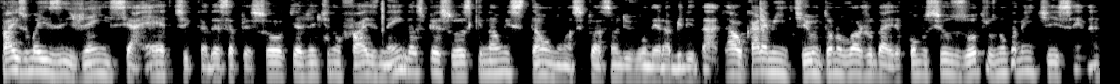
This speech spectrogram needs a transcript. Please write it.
faz uma exigência ética dessa pessoa que a gente não faz nem das pessoas que não estão numa situação de vulnerabilidade. Ah, o cara mentiu, então não vou ajudar ele, como se os outros nunca mentissem, né?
